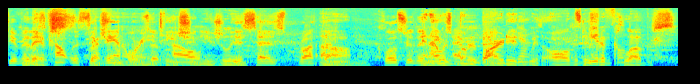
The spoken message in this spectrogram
given they have countless examples orientation of how usually. This has brought them um, closer than and I was bombarded with all the different clubs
